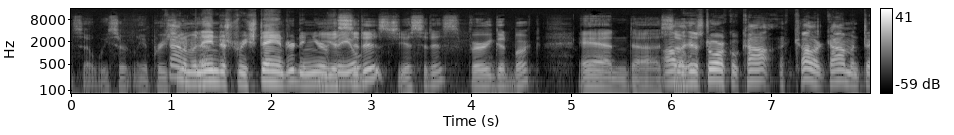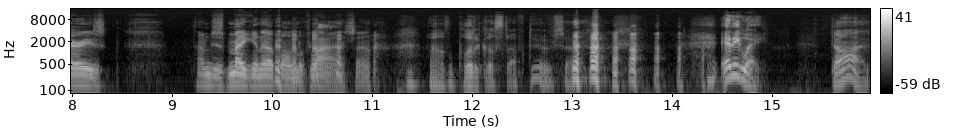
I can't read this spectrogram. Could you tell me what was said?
So we certainly appreciate Kind of an that. industry standard in your yes, field. it is. Yes, it is. Very good book. And uh, All so the historical co- color commentaries, I'm just making up on the fly. So Well, the political stuff too. So anyway, Don,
